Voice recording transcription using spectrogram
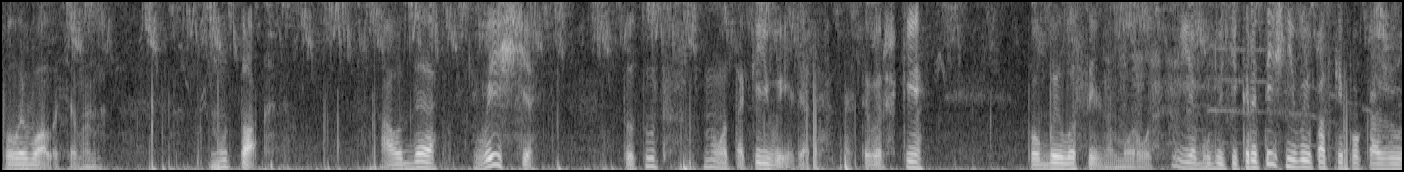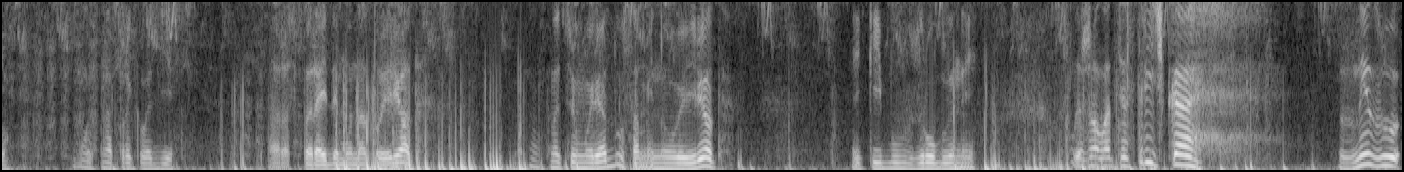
поливалося воно. Ну так. А от де вище, то тут ну, от такий вигляд. Бачите, вершки побило сильно мороз. Є будуть і критичні випадки, покажу. Ось на прикладі. Зараз перейдемо на той ряд. Ось на цьому ряду самий новий ряд, який був зроблений. Ось лежала ця стрічка. Знизу,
